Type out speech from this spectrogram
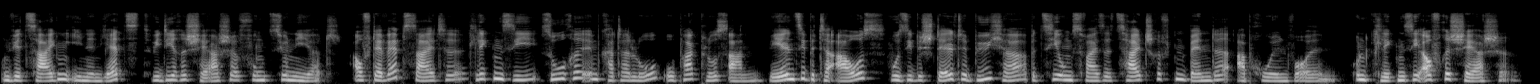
und wir zeigen Ihnen jetzt, wie die Recherche funktioniert. Auf der Webseite klicken Sie Suche im Katalog OPAC Plus an. Wählen Sie bitte aus, wo Sie bestellte Bücher bzw. Zeitschriftenbände abholen wollen und klicken Sie auf Recherche.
